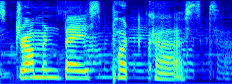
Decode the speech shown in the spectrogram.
Drum and bass podcast.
